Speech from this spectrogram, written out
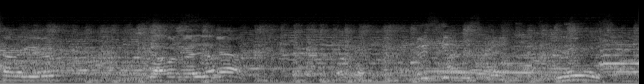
Telling you. You got one ready though? Yeah. Who's giving the speech? Me.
